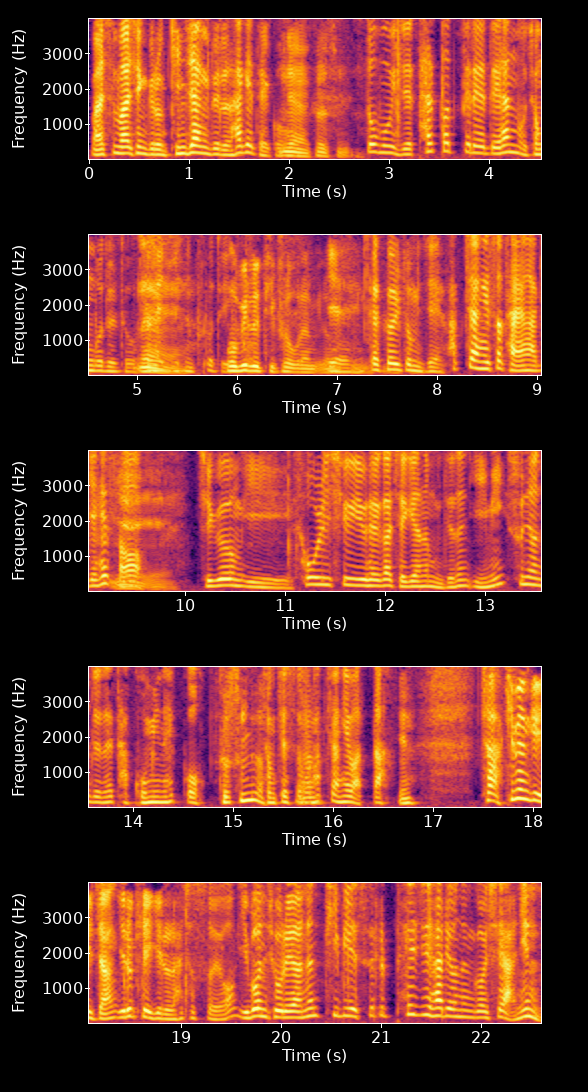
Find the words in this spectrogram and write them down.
말씀하신 그런 긴장들을 하게 되고. 네, 그렇습니다. 또 뭐 이제 탈 것들에 대한 뭐 정보들도 네. 전해주시는 프로도 있고. 모빌리티 프로그램 이런. 예, 그러니까 그걸 좀 이제 확장해서 다양하게 해서 예, 예. 지금 이 서울시의회가 제기하는 문제는 이미 수년 전에 다 고민했고 그렇습니다. 정체성을 네. 확장해 왔다. 예. 자, 김현기 의장 이렇게 얘기를 하셨어요. 이번 조례안은 TBS를 폐지하려는 것이 아닌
